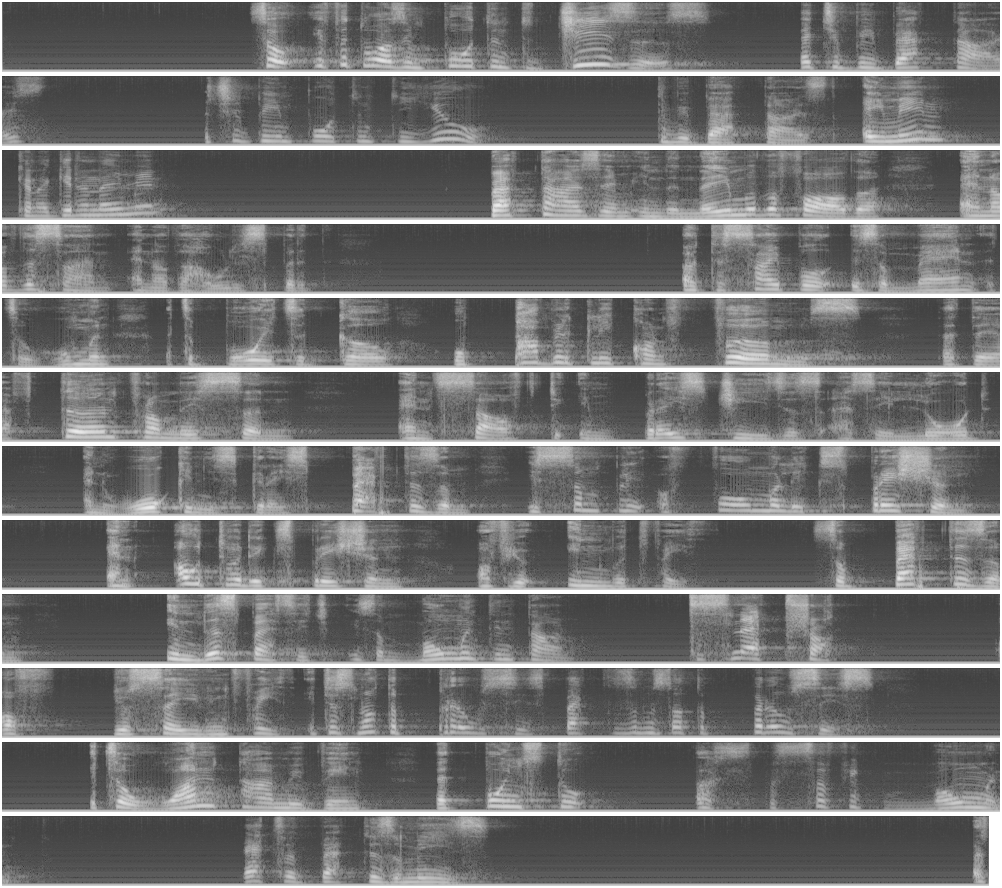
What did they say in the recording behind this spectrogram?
So, if it was important to Jesus that you be baptized, it should be important to you to be baptized. Amen? Can I get an amen? Baptize him in the name of the Father and of the Son and of the Holy Spirit. A disciple is a man, it's a woman, it's a boy, it's a girl who publicly confirms that they have turned from their sin and self to embrace Jesus as their Lord and walk in His grace. Baptism is simply a formal expression, an outward expression of your inward faith. So, baptism in this passage is a moment in time, it's a snapshot of your saving faith. It is not a process. Baptism is not a process, it's a one time event that points to a specific moment. That's what baptism is. A,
